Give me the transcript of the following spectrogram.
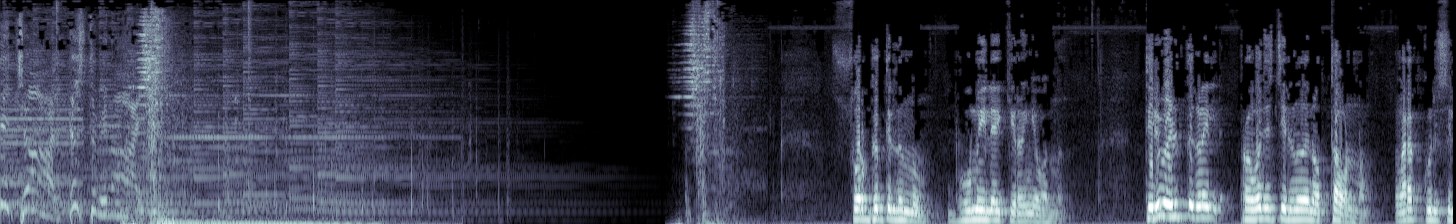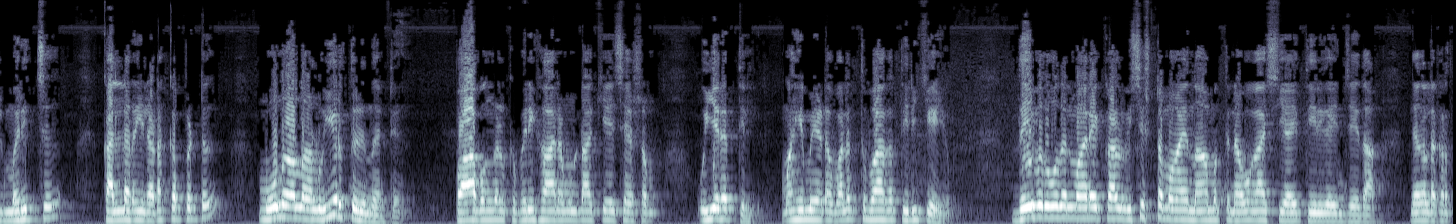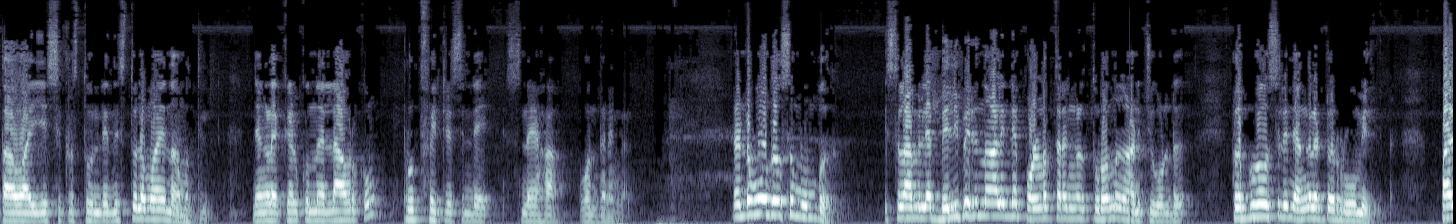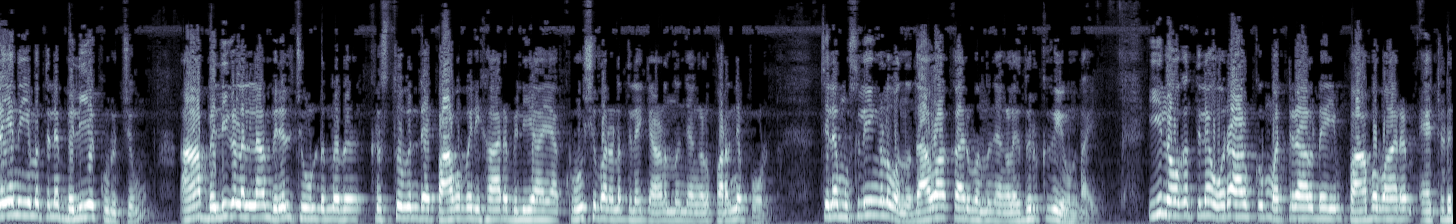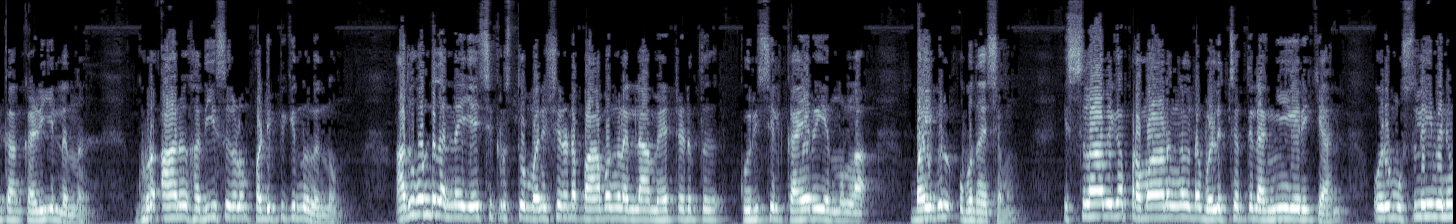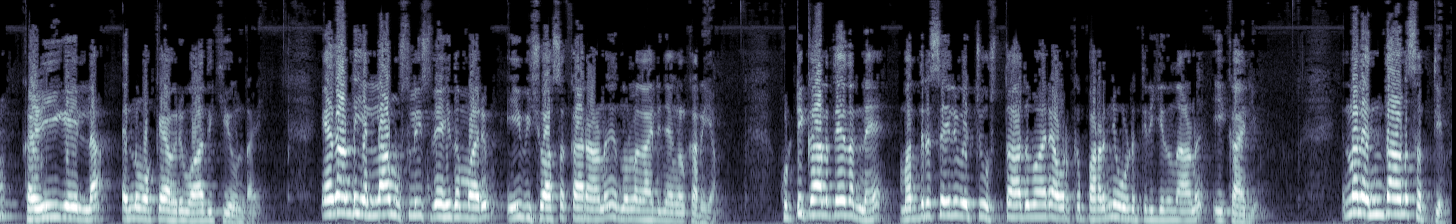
മരിച്ചാൽ ക്രിസ്തുവിനായി. സ്വർഗത്തിൽ നിന്നും ഭൂമിയിലേക്ക് ഇറങ്ങി വന്ന് തിരുവഴുത്തുകളിൽ പ്രവചിച്ചിരുന്നതിനൊത്തവണ്ണം മരക്കുരിശിൽ മരിച്ച് കല്ലറയിൽ അടക്കപ്പെട്ട് മൂന്നാം നാൾ ഉയർത്തെഴുന്നേറ്റ് പാപങ്ങൾക്ക് പരിഹാരമുണ്ടാക്കിയ ശേഷം ഉയരത്തിൽ മഹിമയുടെ വലത്തുഭാഗത്തിരിക്കുകയും ദൈവദൂതന്മാരെക്കാൾ വിശിഷ്ടമായ നാമത്തിന് അവകാശിയായി തീരുകയും ചെയ്ത ഞങ്ങളുടെ കർത്താവായ യേശു ക്രിസ്തുവിന്റെ നിസ്തുലമായ നാമത്തിൽ ഞങ്ങളെ കേൾക്കുന്ന എല്ലാവർക്കും ട്രൂത്ത് ഫൈറ്റേഴ്സിന്റെ സ്നേഹ വന്ദനങ്ങൾ. രണ്ടു മൂന്ന് ദിവസം മുമ്പ് ഇസ്ലാമിലെ ബലിപെരുന്നാളിന്റെ പൊള്ളത്തരങ്ങൾ തുറന്നു കാണിച്ചുകൊണ്ട് ക്ലബ് ഹൗസിൽ ഞങ്ങളിട്ടൊരു റൂമിൽ പഴയ നിയമത്തിലെ ബലിയെക്കുറിച്ചും ആ ബലികളെല്ലാം വിരൽ ചൂണ്ടുന്നത് ക്രിസ്തുവിന്റെ പാപപരിഹാര ബലിയായ ക്രൂശ് മരണത്തിലേക്കാണെന്ന് ഞങ്ങൾ പറഞ്ഞപ്പോൾ ചില മുസ്ലിങ്ങൾ വന്ന് ദാവാക്കാർ വന്ന് ഞങ്ങൾ എതിർക്കുകയുണ്ടായി. ഈ ലോകത്തിലെ ഒരാൾക്കും മറ്റൊരാളുടെയും പാപഭാരം ഏറ്റെടുക്കാൻ കഴിയില്ലെന്ന് ഖുർആാനും ഹദീസുകളും പഠിപ്പിക്കുന്നുവെന്നും അതുകൊണ്ട് തന്നെ യേശുക്രിസ്തു മനുഷ്യരുടെ പാപങ്ങളെല്ലാം ഏറ്റെടുത്ത് കുരിശിൽ കയറി എന്നുള്ള ബൈബിൾ ഉപദേശം ഇസ്ലാമിക പ്രമാണങ്ങളുടെ വെളിച്ചത്തിൽ അംഗീകരിക്കാൻ ഒരു മുസ്ലിമിനും കഴിയുകയില്ല എന്നുമൊക്കെ അവർ വാദിക്കുകയുണ്ടായി. ഏതാണ്ട് എല്ലാ മുസ്ലിം സ്നേഹിതന്മാരും ഈ വിശ്വാസക്കാരാണ് എന്നുള്ള കാര്യം ഞങ്ങൾക്കറിയാം. കുട്ടിക്കാലത്തെ തന്നെ മദ്രസയിൽ വെച്ച് ഉസ്താദുമാരെ അവർക്ക് പറഞ്ഞു കൊടുത്തിരിക്കുന്നതാണ് ഈ കാര്യം. എന്നാൽ എന്താണ് സത്യം?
